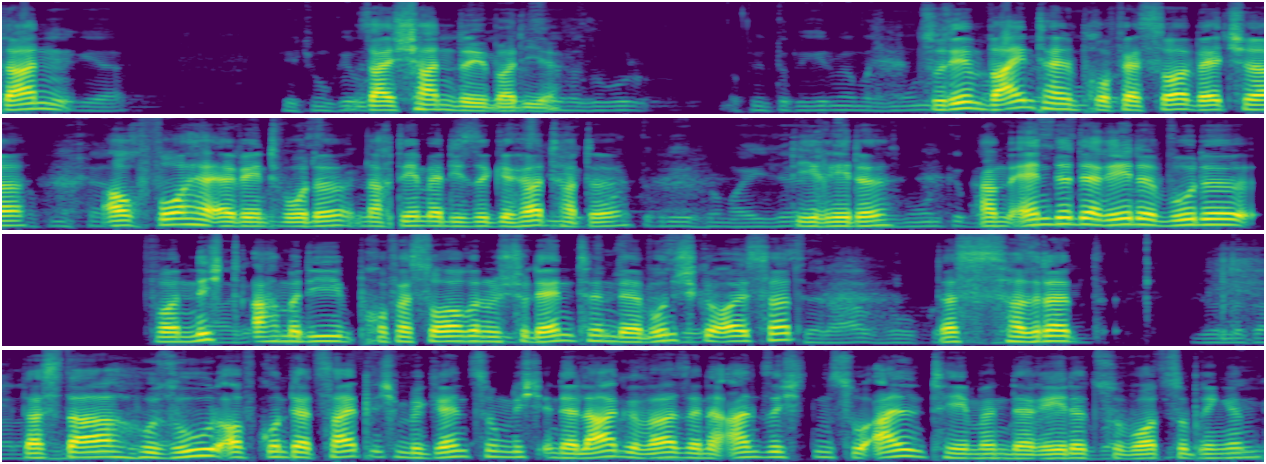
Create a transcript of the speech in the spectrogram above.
dann sei Schande über dir. Zudem weinte ein Professor, welcher auch vorher erwähnt wurde, nachdem er diese gehört hatte, die Rede. Am Ende der Rede wurde von Nicht-Ahmadi-Professoren und Studenten der Wunsch geäußert, dass Hazrat dass da Husur aufgrund der zeitlichen Begrenzung nicht in der Lage war, seine Ansichten zu allen Themen der Rede zu Wort zu bringen,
